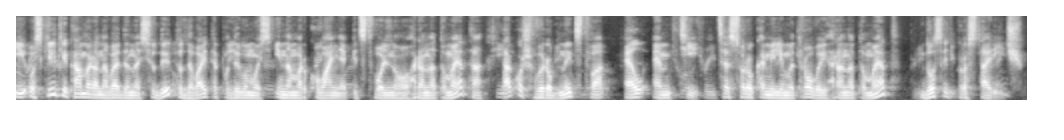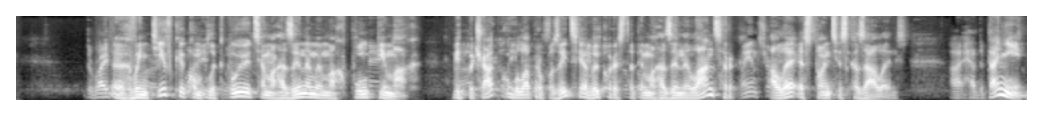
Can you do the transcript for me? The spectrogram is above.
І оскільки камера наведена сюди, то давайте подивимось і на маркування підствольного гранатомета, також виробництва LMT. Це 40-мм гранатомет, досить проста річ. Гвинтівки комплектуються магазинами Махпул Пімах. Від початку була пропозиція використати магазини Лансер, але естонці сказали: та ні,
